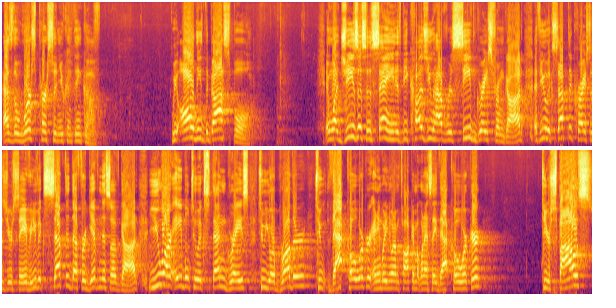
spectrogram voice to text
as the worst person you can think of. We all need the gospel. And what Jesus is saying is because you have received grace from God, if you have accepted Christ as your Savior, you've accepted the forgiveness of God, you are able to extend grace to your brother, to that coworker. Anybody know what I'm talking about when I say that coworker? To your spouse,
